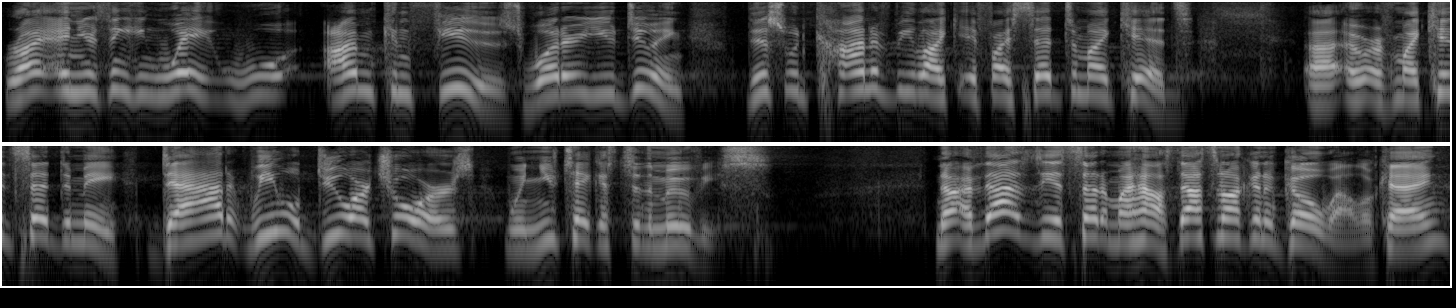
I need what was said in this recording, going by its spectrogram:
right? And you're thinking, Wait, wh- I'm confused. What are you doing? This would kind of be like if I said to my kids, uh, or if my kids said to me, Dad, we will do our chores when you take us to the movies. Now, if that's the set at my house, that's not going to go well, okay?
